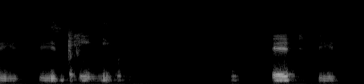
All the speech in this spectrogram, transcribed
PT2, HT2.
